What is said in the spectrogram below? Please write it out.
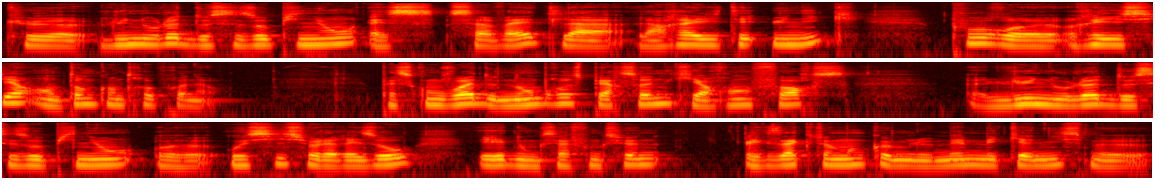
que l'une ou l'autre de ces opinions, ça va être la, réalité unique pour euh, réussir en tant qu'entrepreneur. Parce qu'on voit de nombreuses personnes qui renforcent euh, l'une ou l'autre de ces opinions euh, aussi sur les réseaux, et donc ça fonctionne exactement comme le même mécanisme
